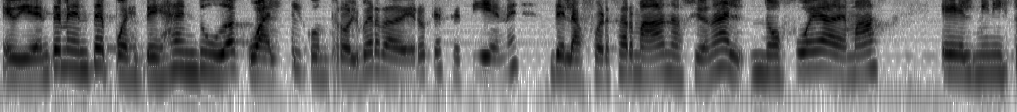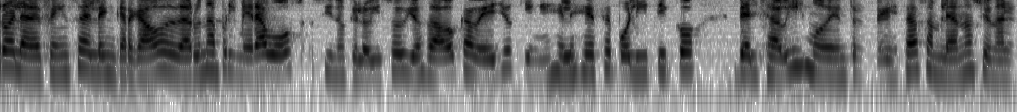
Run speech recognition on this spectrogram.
Evidentemente, pues deja en duda cuál es el control verdadero que se tiene de la Fuerza Armada Nacional. No fue además el ministro de la Defensa el encargado de dar una primera voz, sino que lo hizo Diosdado Cabello, quien es el jefe político del chavismo dentro de esta Asamblea Nacional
